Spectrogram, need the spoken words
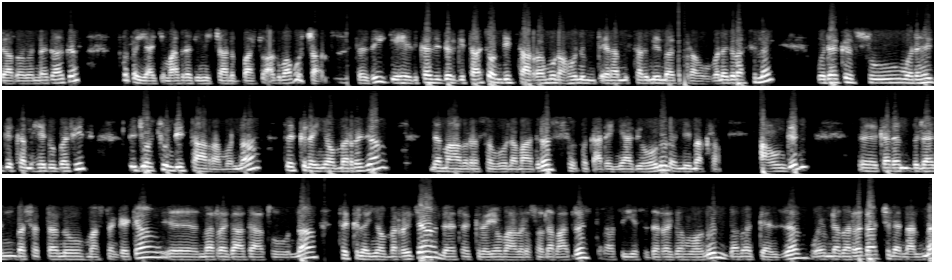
ጋር በመነጋገር ተጠያቂ ማድረግ የሚቻልባቸው አግባቦች አሉ። ስለዚህ ይሄ ከዚህ ድርጊታቸው እንዲታረሙን አሁንም ጤና ሚኒስቴር የሚመክረው በነገራችን ላይ ወደ ክሱ ወደ ህግ ከመሄዱ በፊት ልጆቹ እንዲታረሙ እና ትክክለኛው መረጃ ለማህበረሰቡ ለማድረስ ፈቃደኛ ቢሆኑ ነው የሚመክረው። አሁን ግን ቀደም ብለን በሰጠኑ ማስጠንቀቂያ መረጋጋቱ እና ትክክለኛው መረጃ ለትክክለኛው ማህበረሰብ ለማድረስ ጥረት እየተደረገ መሆኑን ለመገንዘብ ወይም ለመረዳት ችለናል እና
